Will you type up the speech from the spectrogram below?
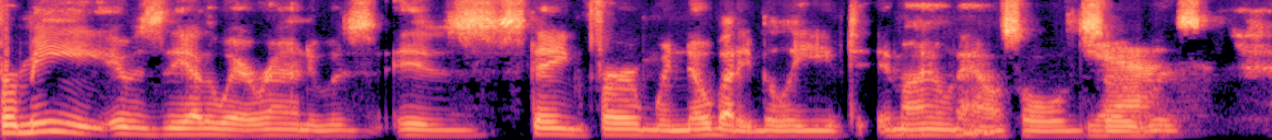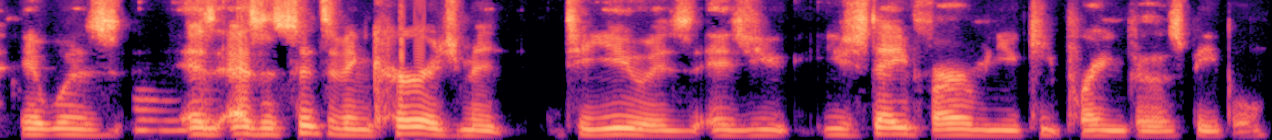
for me, it was the other way around. It was is staying firm when nobody believed in my own household. So yeah. it was it was oh. as as a sense of encouragement to you as as you you stay firm and you keep praying for those people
